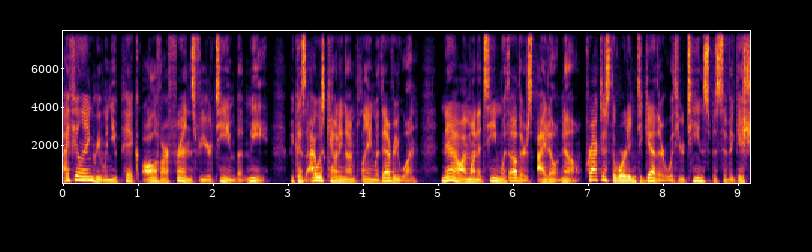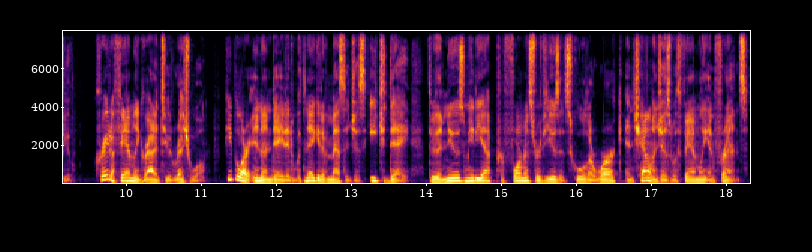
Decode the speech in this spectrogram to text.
I feel angry when you pick all of our friends for your team but me, because I was counting on playing with everyone. Now I'm on a team with others I don't know. Practice the wording together with your teen's specific issue. Create a family gratitude ritual. People are inundated with negative messages each day through the news media, performance reviews at school or work, and challenges with family and friends.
